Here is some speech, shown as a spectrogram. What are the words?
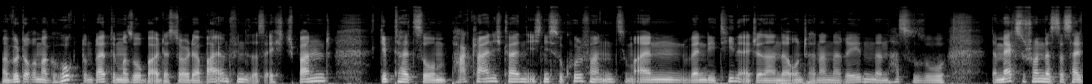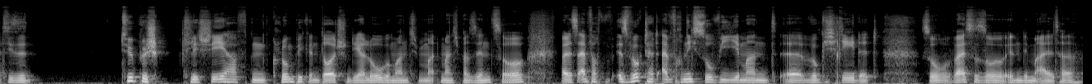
man wird auch immer gehuckt und bleibt immer so bei der Story dabei und findet das echt spannend. Gibt halt so ein paar Kleinigkeiten, die ich nicht so cool fand. Zum einen, wenn die Teenager dann da untereinander reden, dann hast du so, dann merkst du schon, dass das halt diese typisch klischeehaften, klumpigen deutschen Dialoge manchmal, manchmal sind, so, weil es einfach, es wirkt halt einfach nicht so, wie jemand äh, wirklich redet, so, weißt du, so in dem Alter,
